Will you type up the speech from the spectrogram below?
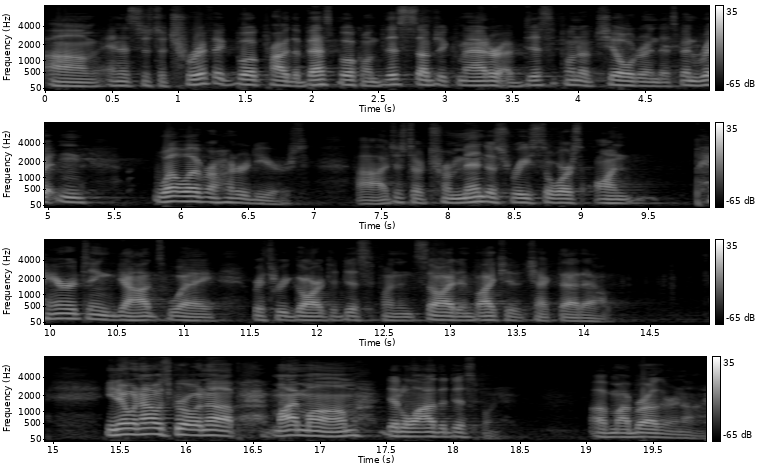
Um, and it's just a terrific book, probably the best book on this subject matter of discipline of children that's been written well over 100 years. Uh, just a tremendous resource on parenting God's way with regard to discipline. And so I'd invite you to check that out. You know, when I was growing up, my mom did a lot of the discipline of my brother and I.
